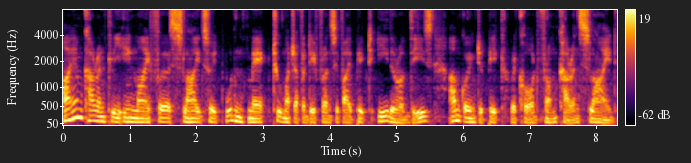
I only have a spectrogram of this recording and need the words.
I am currently in my first slide so it wouldn't make too much of a difference if I picked either of these. I'm going to pick record from current slide.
